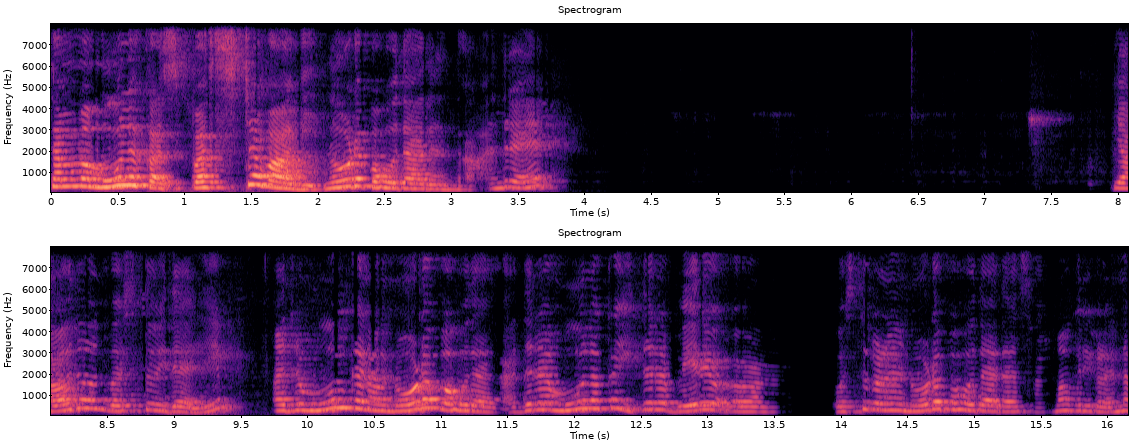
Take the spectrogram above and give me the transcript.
ತಮ್ಮ ಮೂಲಕ ಸ್ಪಷ್ಟವಾಗಿ ನೋಡಬಹುದಾದಂತ, ಅಂದ್ರೆ ಯಾವುದೋ ಒಂದು ವಸ್ತು ಇದೆ ಅಲ್ಲಿ, ಅದ್ರ ಮೂಲಕ ನಾವು ನೋಡಬಹುದಾದ, ಅದರ ಮೂಲಕ ಇತರ ಬೇರೆ ವಸ್ತುಗಳನ್ನ ನೋಡಬಹುದಾದ ಸಾಮಗ್ರಿಗಳನ್ನ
